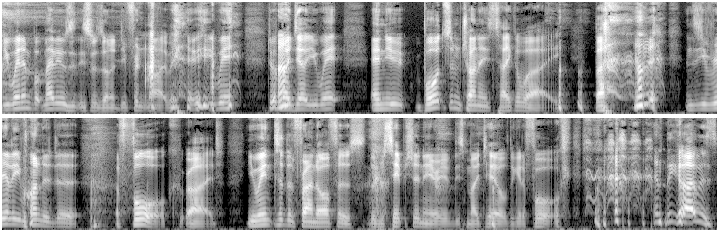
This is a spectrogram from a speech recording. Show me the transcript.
You went and bought. Maybe it was this was on a different night. you went to a motel. You went and you bought some Chinese takeaway, but and you really wanted a, a fork, right? You went to the front office, the reception area of this motel, to get a fork, and the guy was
